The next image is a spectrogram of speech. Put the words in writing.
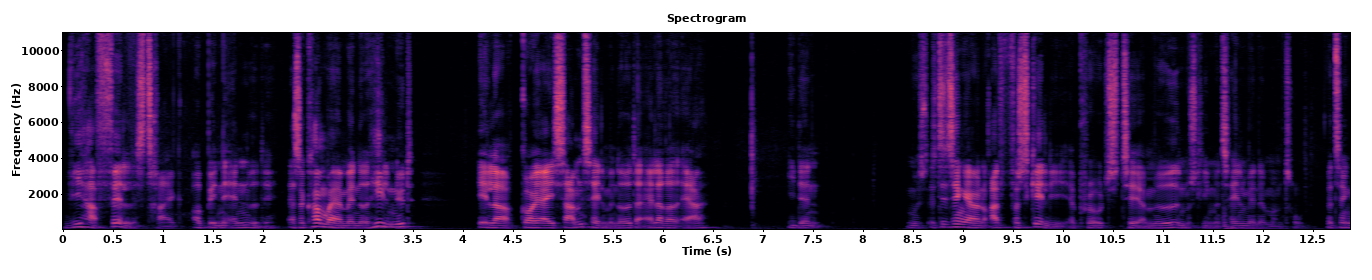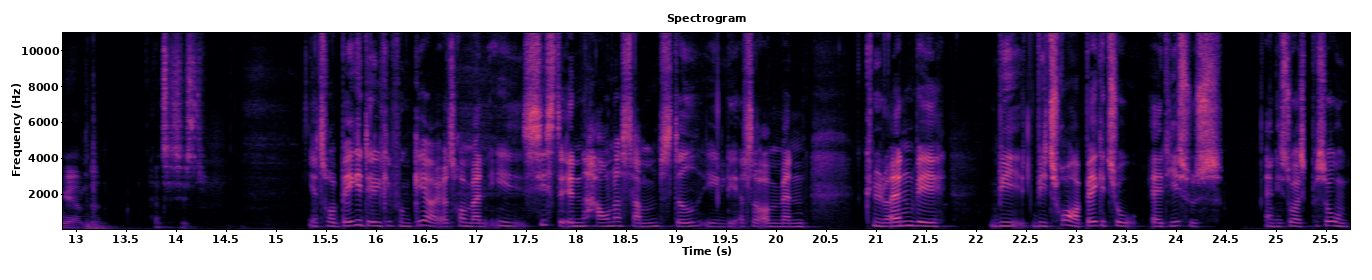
vi har fællestræk og binde an ved det? Altså kommer jeg med noget helt nyt, eller går jeg i samtale med noget, der allerede er i den Altså, det tænker jeg er en ret forskellig approach til at møde en muslim og tale med dem om tro. Hvad tænker jeg om det her til sidst? Jeg tror, begge dele kan fungere, og jeg tror, man i sidste ende havner samme sted egentlig. Altså om man knytter an ved, vi, vi tror begge to, at Jesus er en historisk person.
